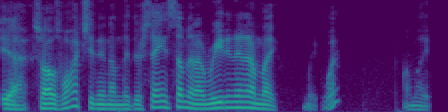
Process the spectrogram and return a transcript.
Yeah. So I was watching and I'm like, they're saying something. I'm reading it. And I'm like, wait, what? I'm like,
